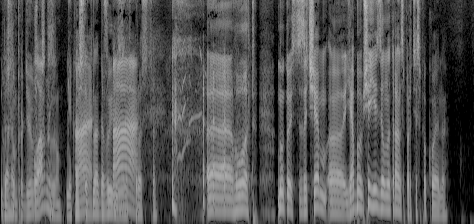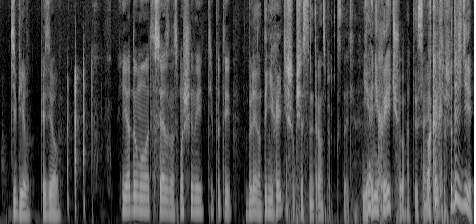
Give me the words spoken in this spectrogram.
Да. Просто он про девушку Плавный? сказал. Мне кажется, А. это надо вырезать А. просто. Э, Вот. Ну, то есть, зачем? э, Я бы вообще ездил на транспорте спокойно. Дебил, козел. Я думал, это связано с машиной. Типа ты... Блин, а ты не хейтишь общественный транспорт, кстати? Я не хейчу. А ты, Саня, А как? хейтишь? Подожди,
